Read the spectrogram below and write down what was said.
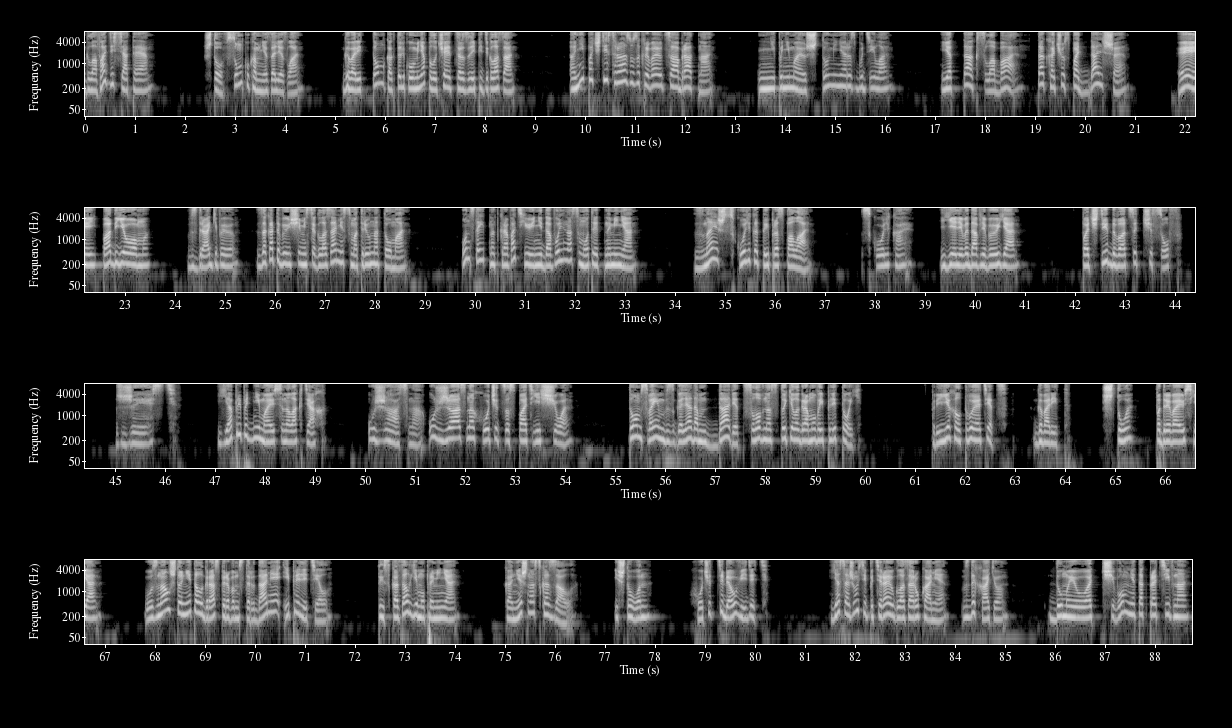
Глава десятая. «Что, в сумку ко мне залезла?» Говорит Том, как только у меня получается разлепить глаза. Они почти сразу закрываются обратно. Не понимаю, что меня разбудило. Я так слаба, так хочу спать дальше. «Эй, подъем!» Вздрагиваю, закатывающимися глазами смотрю на Тома. Он стоит над кроватью и недовольно смотрит на меня. «Знаешь, сколько ты проспала?» «Сколько?» Еле выдавливаю я. «Почти двадцать часов». «Жесть!» Я приподнимаюсь на локтях. «Ужасно, ужасно хочется спать еще!» Том своим взглядом давит, словно стокилограммовой плитой. «Приехал твой отец», — говорит. «Что?» — подрываюсь я. Узнал, что Нитл Граспер в Амстердаме и прилетел. «Ты сказал ему про меня?» «Конечно, сказал. И что он?» «Хочет тебя увидеть». Я сажусь и потираю глаза руками, вздыхаю. Думаю, от чего мне так противно?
